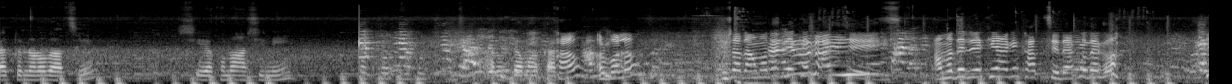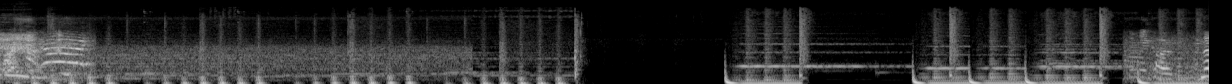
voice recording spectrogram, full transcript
আর একটা ননদ আছে সে এখনও আসেনি। বলো। আমাদের রেখে খাচ্ছে। আমাদের রেখে আগে খাচ্ছে দেখো দেখো। না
